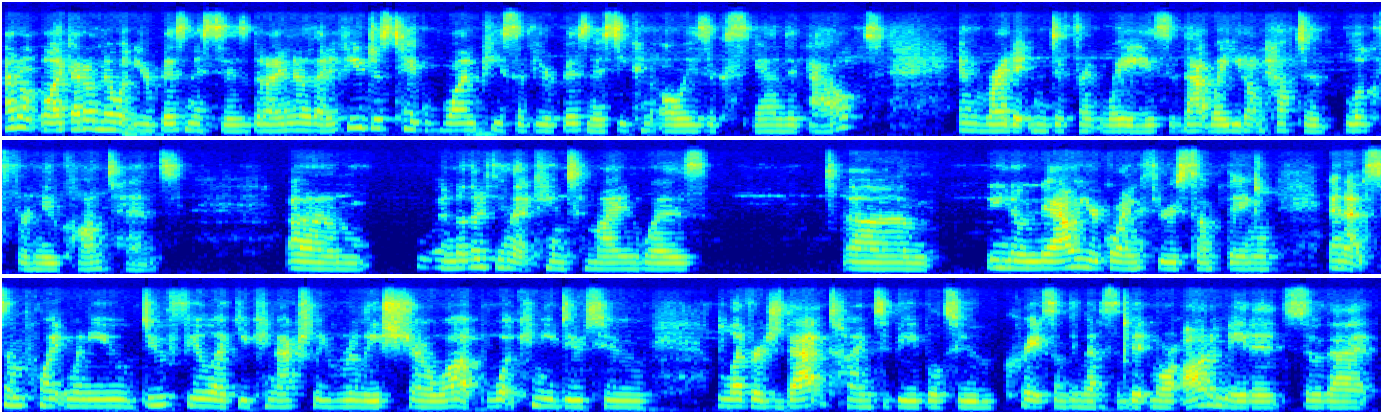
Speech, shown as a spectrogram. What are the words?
I don't like I don't know what your business is, but I know that if you just take one piece of your business, you can always expand it out and write it in different ways. That way, you don't have to look for new content. Um, another thing that came to mind was, um, you know, now you're going through something, and at some point, when you do feel like you can actually really show up, what can you do to leverage that time to be able to create something that's a bit more automated so that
